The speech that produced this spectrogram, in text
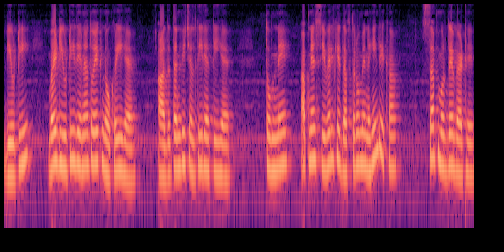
ڈیوٹی، بھائی ڈیوٹی دینا تو ایک نوکری ہے۔ عادتاً بھی چلتی رہتی ہے۔ تم نے اپنے سول کے دفتروں میں نہیں دیکھا؟ سب مردے بیٹھے۔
